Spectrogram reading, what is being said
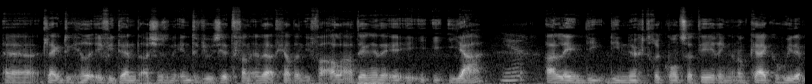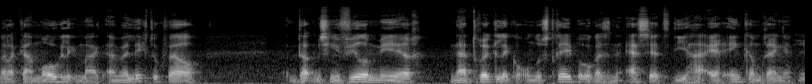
eh, het lijkt natuurlijk heel evident als je in zo'n interview zit van inderdaad geldt dat niet voor alle i- ja. Ja. Alleen die, die nuchtere constatering en ook kijken hoe je dit met elkaar mogelijk maakt. En wellicht ook wel dat misschien veel meer nadrukkelijker onderstrepen, ook als een asset die HR in kan brengen Ja.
